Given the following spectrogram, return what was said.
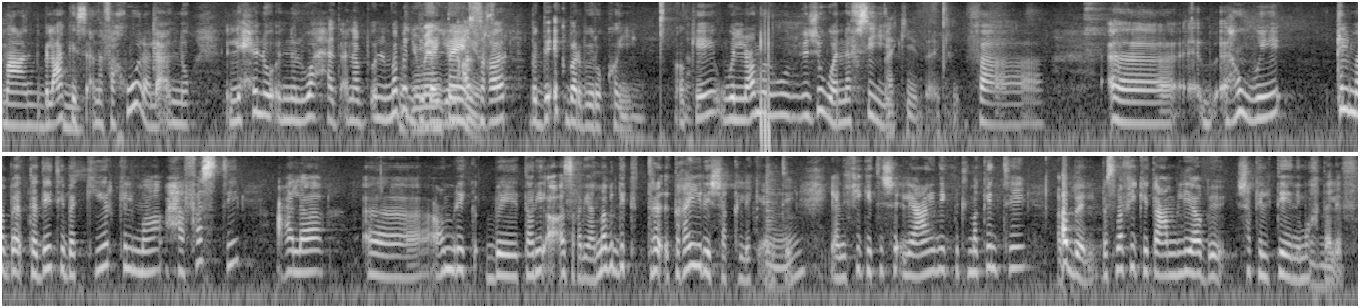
مع بالعكس أنا فخورة لأنه اللي حلو إنه الواحد أنا بقول ما بدي maintain أصغر بدي أكبر برقي أوكي؟ والعمر هو جوا النفسية. أكيد أكيد. ف آه هو كل ما ابتديتي بكير كل ما حافظتي على آه عمرك بطريقة أصغر. يعني ما بدك تغيري شكلك أنت. يعني فيكي تشقلي عينك مثل ما كنتي قبل بس ما فيكي تعمليها بشكل تاني مختلف.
